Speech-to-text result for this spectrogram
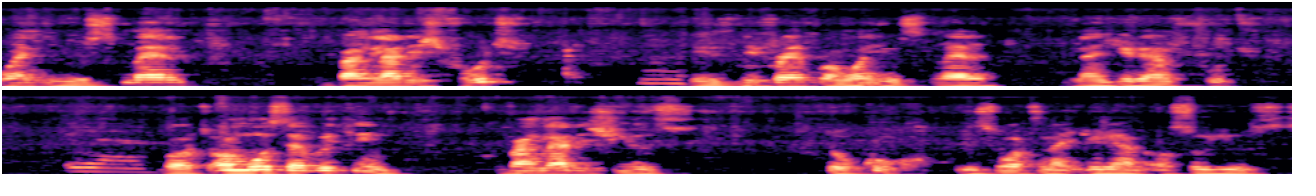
when you smell Bangladesh food, mm. it's different from when you smell Nigerian food. Yeah. But almost everything Bangladesh use to cook is what Nigerian also use.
